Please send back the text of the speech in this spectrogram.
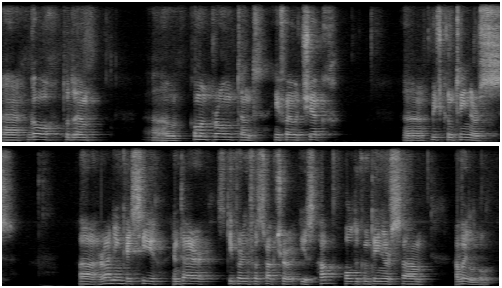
uh, go to the um, command prompt and if I would check uh, which containers are running, I see entire Skipper infrastructure is up, all the containers are available.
